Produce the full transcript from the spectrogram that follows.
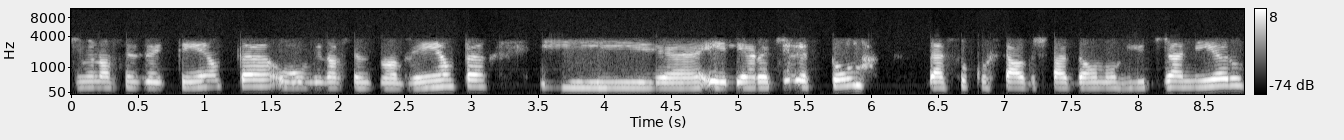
de 1980 ou 1990, e uh, ele era diretor da sucursal do Estadão no Rio de Janeiro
